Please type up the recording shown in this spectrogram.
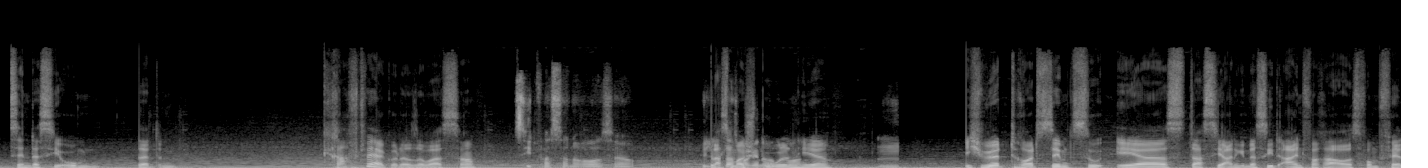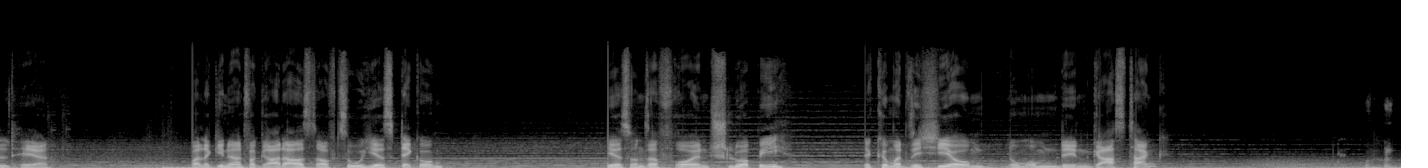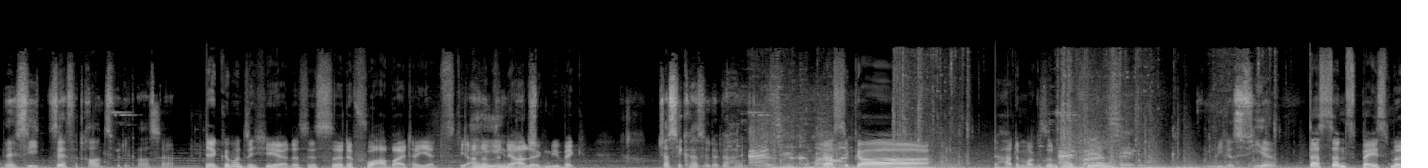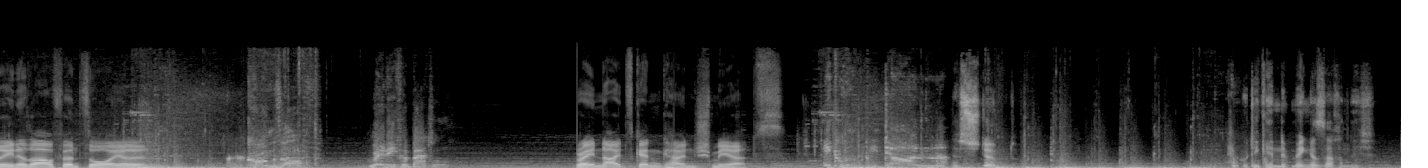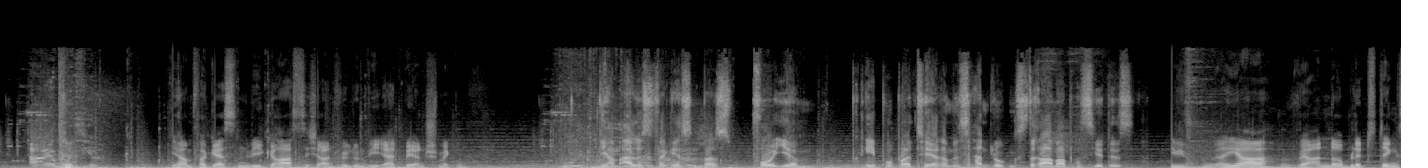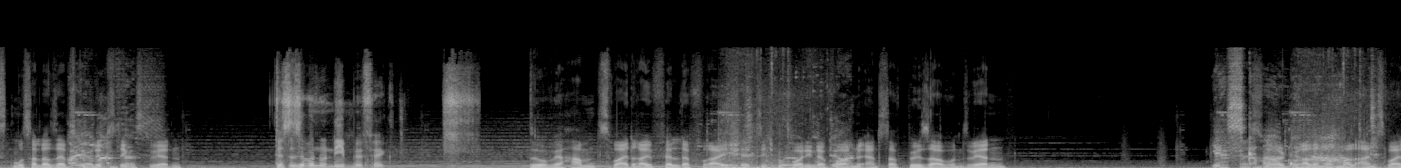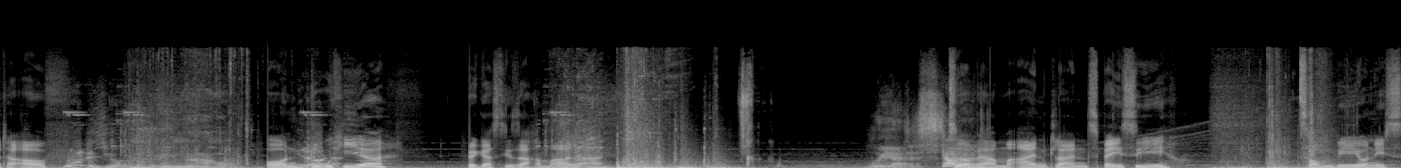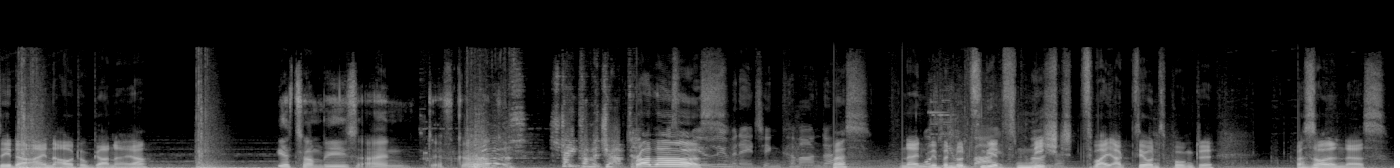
Was ist denn das hier oben? Ist das ein Kraftwerk oder sowas? Hm? Sieht fast dann raus, ja. Viele Plasmaspulen Plasmageneratoren. hier. Mhm. Ich würde trotzdem zuerst das hier angehen. Das sieht einfacher aus vom Feld her. Weil da gehen wir einfach geradeaus drauf zu. Hier ist Deckung. Hier ist unser Freund Schlurpi. Der kümmert sich hier um, um, um den Gastank. Und der sieht sehr vertrauenswürdig aus, ja. Der kümmert sich hier. Das ist äh, der Vorarbeiter jetzt. Die anderen Hey, sind ja alle irgendwie weg. Jessica ist wieder gehalten. Jessica! Der hatte mal Gesundheit fehlen. Minus 4. Das sind Space Marine. So aufhören zu heulen. Comms off. Ready for battle. Grey Knights kennen keinen Schmerz. It will be done. Das stimmt. Gut, die kennen eine Menge Sachen nicht. I am with you. Die haben vergessen, wie Gras sich anfühlt und wie Erdbeeren schmecken. Die haben alles vergessen, was vor ihrem präpubertären Misshandlungsdrama passiert ist. Die, ja, wer andere blitzdingst, muss halt auch selbst geblitzdingst werden. Das ist aber nur ein Nebeneffekt. So, wir haben zwei, drei Felder frei, schätze ich, bevor die da vorne ernsthaft böse auf uns werden. Yes, Jetzt rücken alle nochmal eins weiter auf. Und du hier triggerst die Sache mal. So, wir haben einen kleinen Spacey. Zombie und ich sehe da einen Autogunner, ja? Vier Zombies, ein Death Guard. Brothers, straight from the chapter. Brothers! Illuminating, Commander. Was? Nein, wir benutzen jetzt nicht zwei Aktionspunkte. Was soll denn das?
